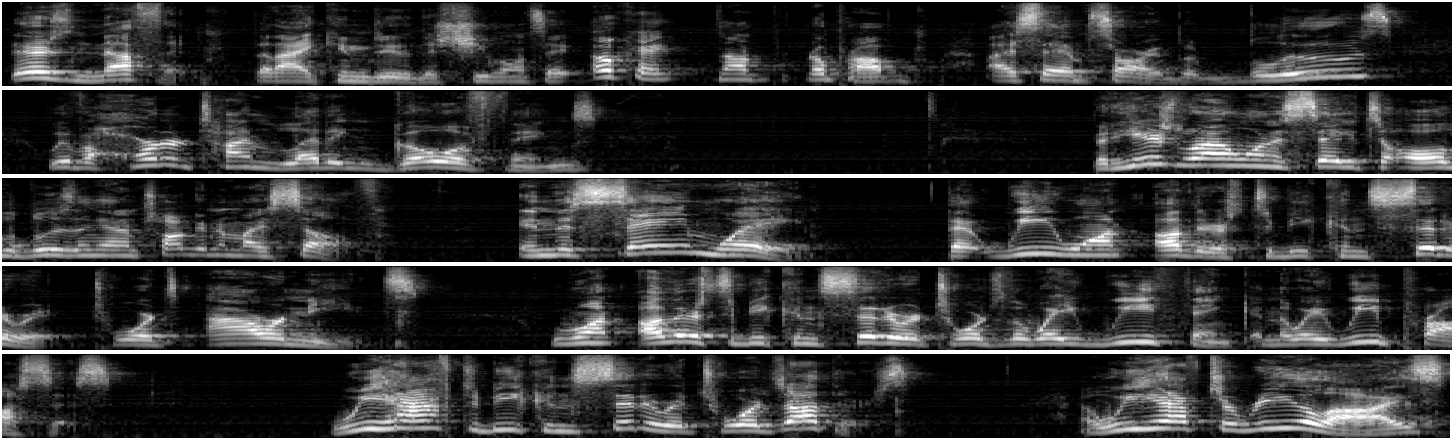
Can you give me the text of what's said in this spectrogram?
there's nothing that I can do that she won't say, okay, not, no problem. I say I'm sorry. But blues, we have a harder time letting go of things. But here's what I want to say to all the blues, and again, I'm talking to myself. In the same way that we want others to be considerate towards our needs, we want others to be considerate towards the way we think and the way we process. We have to be considerate towards others. And we have to realize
